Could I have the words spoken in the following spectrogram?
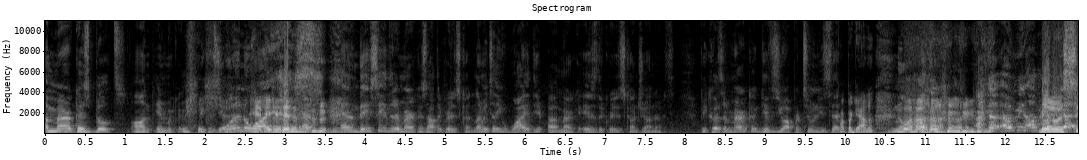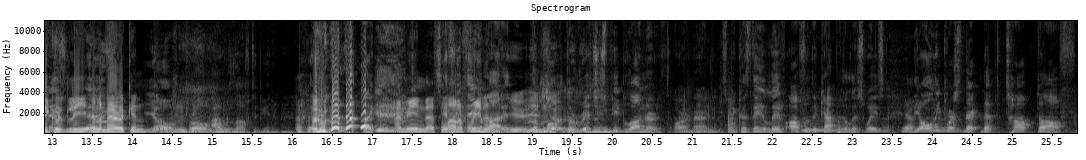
America is built on immigrants. Because you want to know why? is. And, and they say that America is not the greatest country. Let me tell you why the, uh, America is the greatest country on earth. Because America gives you opportunities that Propaganda. no. I mean, I'm Milo not, is yeah, it secretly it an is. American. Yo, bro, I would love to be an American. like, I mean, that's a if lot you of think freedom. about it, You- the, you mo- the richest people on earth are Americans because they live off of the capitalist ways. Yeah. The only person that, that topped off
